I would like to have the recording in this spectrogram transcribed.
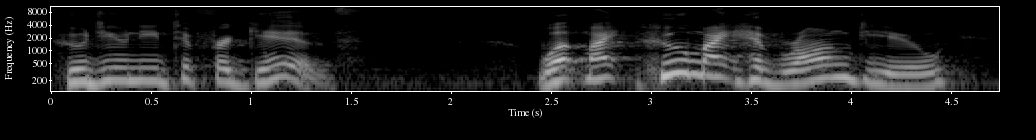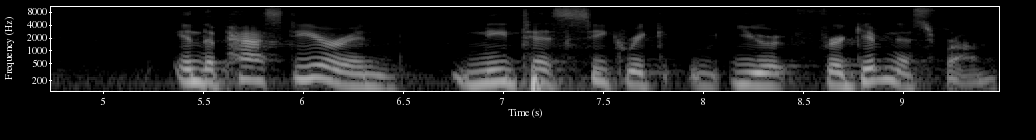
Who do you need to forgive? What might, who might have wronged you in the past year and need to seek your forgiveness from?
